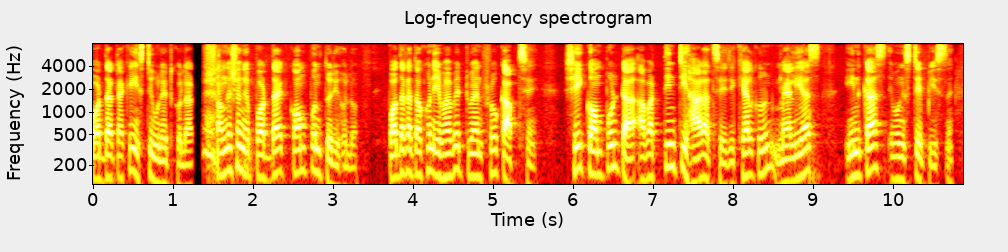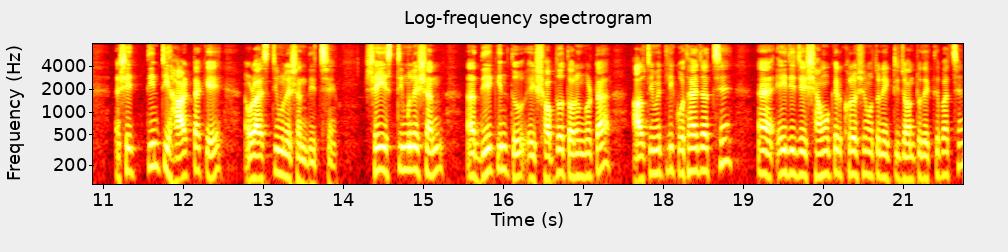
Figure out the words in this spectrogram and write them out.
পর্দাটাকে স্টিমুলেট করল। সঙ্গে সঙ্গে পর্দায় কম্পন তৈরি হলো। পর্দাটা তখন এভাবে টু অ্যান্ড ফ্রো কাঁপছে। সেই কম্পনটা আবার তিনটি হাড় আছে যে খেয়াল করুন ম্যালিয়াস ইনকাস এবং স্টেপিস। সেই তিনটি হাড়টাকে ওরা স্টিমুলেশন দিচ্ছে। সেই স্টিমুলেশন দিয়ে কিন্তু এই শব্দ তরঙ্গটা আলটিমেটলি কোথায় যাচ্ছে? আহ, এই যে যে শামুকের খোলসের মতন একটি যন্ত্র দেখতে পাচ্ছেন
